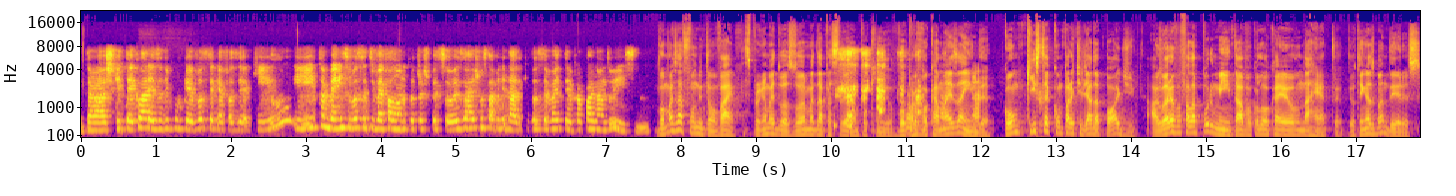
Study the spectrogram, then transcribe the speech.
Então, eu acho que ter clareza de por que você quer fazer aquilo e também, se você estiver falando para outras pessoas, a responsabilidade que você vai ter propagando isso. Né? Vou mais a fundo então, vai. Esse programa é duas horas, mas dá para acelerar um pouquinho. Vou provocar mais ainda. Conquista compartilhada pode? Agora eu vou falar por mim, tá? Vou colocar eu na reta. Eu tenho as bandeiras.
